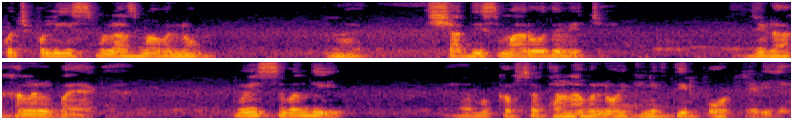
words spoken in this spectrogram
ਕੁਝ ਪੁਲਿਸ ਮੁਲਾਜ਼ਮਾਂ ਵੱਲੋਂ ਸ਼ਾਦੀ ਸਮਾਰੋਹ ਦੇ ਵਿੱਚ ਜਿਹੜਾ ਖਲਲ ਪਾਇਆ ਗਿਆ। ਜੋ ਇਸ ਸੰਬੰਧੀ ਮੁੱਖ ਅਫਸਰ ਥਾਣਾ ਵੱਲੋਂ ਇੱਕ ਲਿਖਤੀ ਰਿਪੋਰਟ ਜਿਹੜੀ ਹੈ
